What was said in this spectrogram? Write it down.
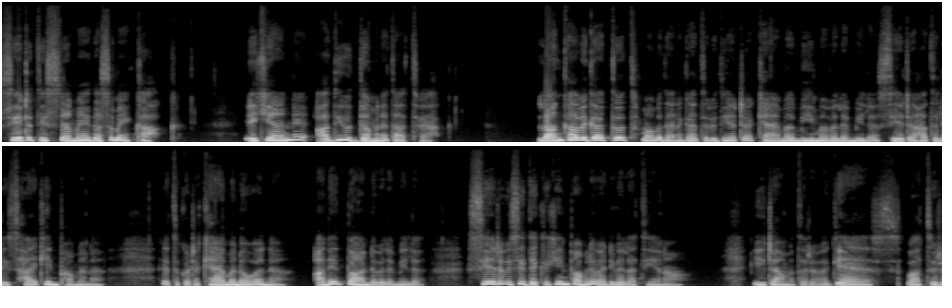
සියයට තිස්නමේ දසම එකක්. ඒ කියන්නේ අධි උද්ධමන තත්ත්වයක්. ලංකාව ගත්තොත් මම දැනගත විදිහට කෑම බීමවල මිල සියයට හතලිස් හයකින් පමණ. එතකොට කෑම නොවන අනෙත් බාණ්ඩවල මිල සියයට විසි දෙකකින් පමණ වැඩි වෙලා තියෙනවා. ඊට අමතරව ගෑස් වතුර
